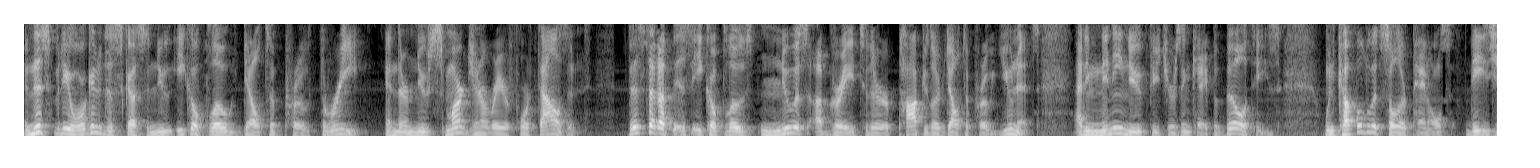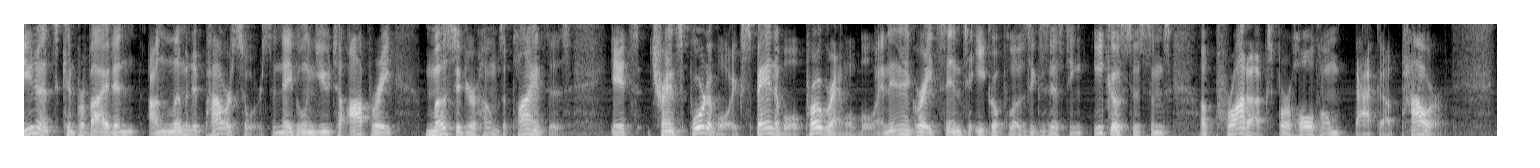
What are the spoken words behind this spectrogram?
In this video, we're going to discuss the new EcoFlow Delta Pro 3 and their new Smart Generator 4000. This setup is EcoFlow's newest upgrade to their popular Delta Pro units, adding many new features and capabilities. When coupled with solar panels, these units can provide an unlimited power source, enabling you to operate most of your home's appliances. It's transportable, expandable, programmable, and integrates into EcoFlow's existing ecosystems of products for whole home backup power.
